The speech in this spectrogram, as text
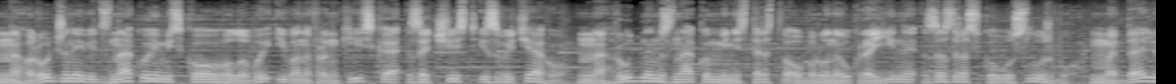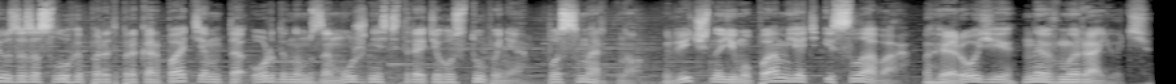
нагороджений відзнакою міського голови Івано-Франківська за честь і звитягу, нагрудним знаком Міністерства оборони України за зразкову службу, медаллю за заслуги перед Прикарпаттям та орденом за мужність третього ступеня. Посмертно. Вічно йому пам'ять і слава. Герої не вмирають.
